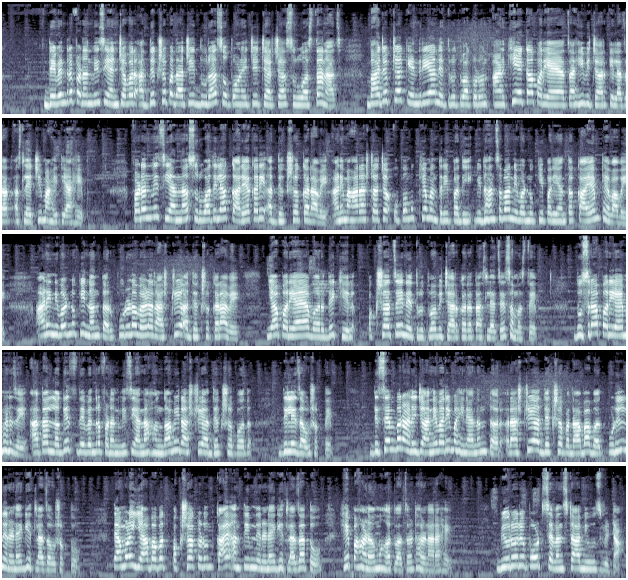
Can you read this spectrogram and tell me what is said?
देवेंद्र फडणवीस यांच्यावर अध्यक्षपदाची धुरा सोपवण्याची चर्चा सुरू असतानाच भाजपच्या केंद्रीय नेतृत्वाकडून आणखी एका पर्यायाचाही विचार केला जात असल्याची माहिती आहे. फडणवीस यांना सुरुवातीला कार्यकारी अध्यक्ष करावे आणि महाराष्ट्राच्या उपमुख्यमंत्रीपदी विधानसभा निवडणुकीपर्यंत कायम ठेवावे आणि निवडणुकीनंतर पूर्ण वेळ राष्ट्रीय अध्यक्ष करावे या पर्यायावर देखील पक्षाचे नेतृत्व विचार करत असल्याचे समजते. दुसरा पर्याय म्हणजे आता लगेच देवेंद्र फडणवीस यांना हंगामी राष्ट्रीय अध्यक्षपद दिले जाऊ शकते. डिसेंबर आणि जानेवारी महिन्यानंतर राष्ट्रीय अध्यक्षपदाबाबत पुढील निर्णय घेतला जाऊ शकतो. त्यामुळे याबाबत पक्षाकडून काय अंतिम निर्णय घेतला जातो हे पाहणं महत्त्वाचं ठरणार आहे. Bureau report seven star news Vita.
